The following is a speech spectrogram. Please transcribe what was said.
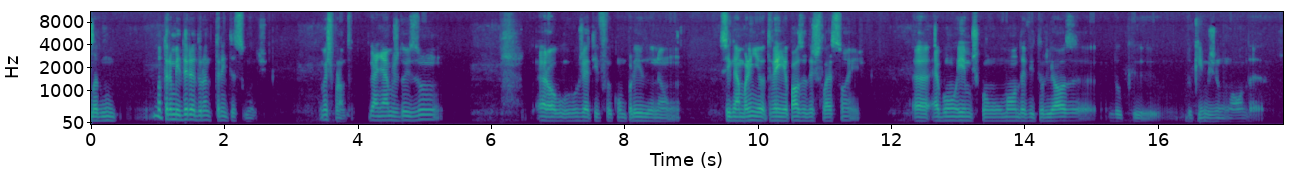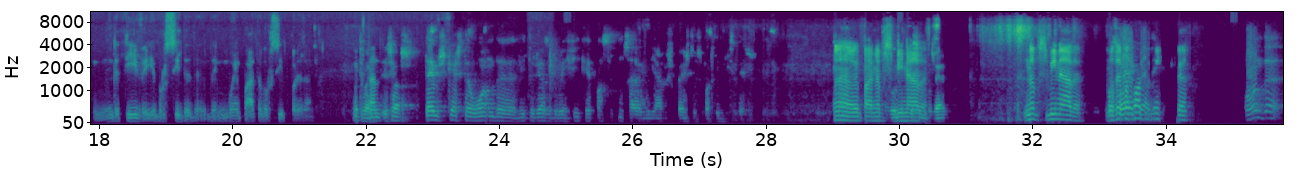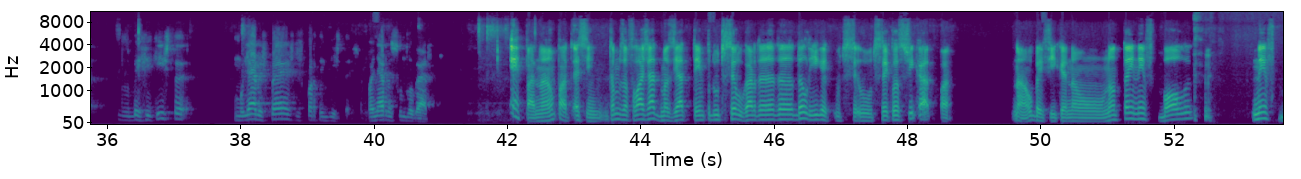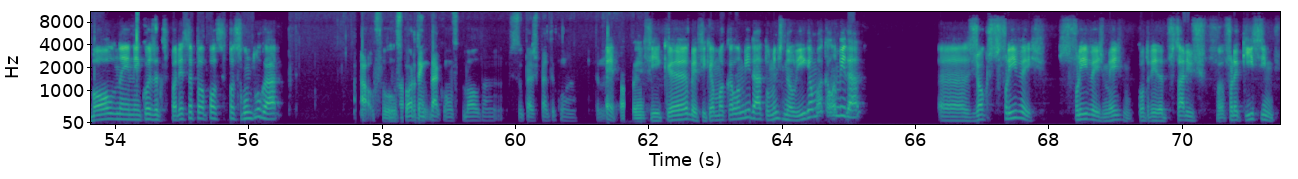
uma, tremideira durante 30 segundos. Mas pronto, ganhámos 2-1. Era o objetivo foi cumprido, não siga a Marinha, vem a pausa das seleções. Uh, é bom irmos com uma onda vitoriosa do que, do que irmos numa onda negativa e aborrecida de, de um empate aborrecido, por exemplo. Muito Portanto, bem, Jorge, temos que esta onda vitoriosa do Benfica possa começar a molhar os pés dos Sportingistas. Ah, pá, não percebi nada. Não percebi nada. Mas é para falar do Benfica. Onda do benfiquista molhar os pés dos Sportingistas, apanhar no segundo lugar. É pá, não, pá, é assim, estamos a falar já de demasiado tempo do terceiro lugar da, da, da Liga, o terceiro, o terceiro classificado, pá. Não, o Benfica não, não tem nem futebol, nem futebol, nem, nem coisa que se pareça para, para, para o segundo lugar. Ah, o, o Sporting dá com o futebol super espetacular. Também. É pá, o Benfica, Benfica é uma calamidade, pelo menos na Liga é uma calamidade. Uh, jogos sofríveis, sofríveis mesmo, contra adversários fraquíssimos.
